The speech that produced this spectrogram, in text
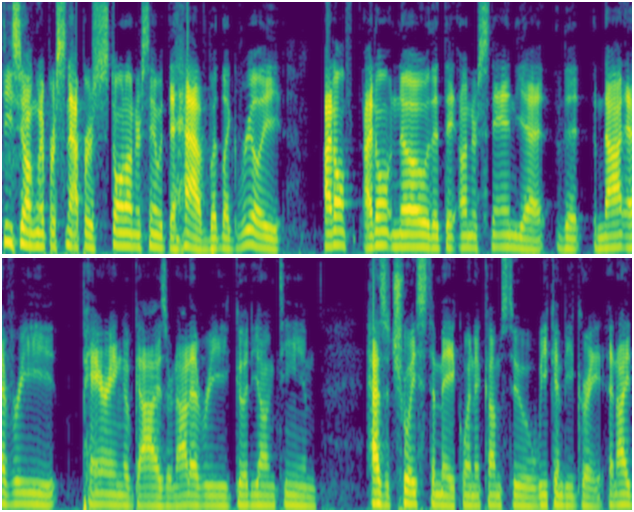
these young whippersnappers don't understand what they have. But like, really, I don't. I don't know that they understand yet that not every pairing of guys or not every good young team has a choice to make when it comes to we can be great. And I,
